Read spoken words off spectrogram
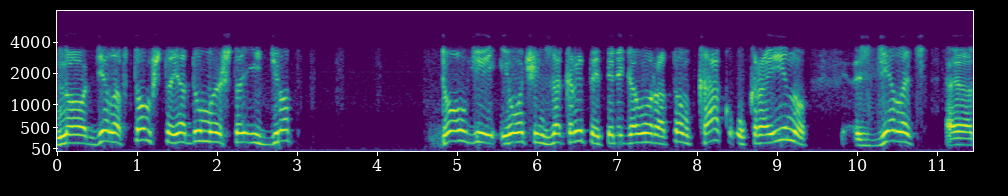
Но дело в том, что я думаю, что идет долгий и очень закрытый переговор о том, как Украину сделать э,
